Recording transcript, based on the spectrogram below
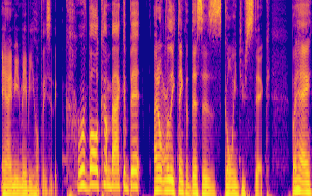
And I need maybe hopefully see the curveball come back a bit. I don't really think that this is going to stick. But hey,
